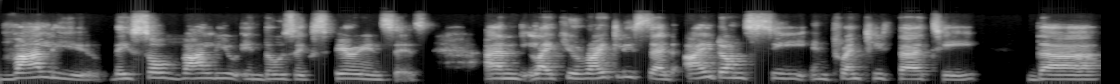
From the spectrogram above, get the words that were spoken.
value. They saw value in those experiences. And like you rightly said, I don't see in 2030 the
